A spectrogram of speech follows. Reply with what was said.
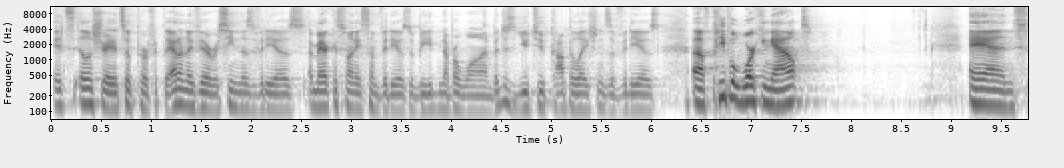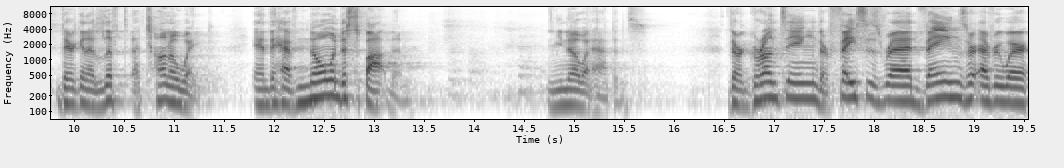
it's illustrated so perfectly. I don't know if you've ever seen those videos. America's Funniest Home Videos would be number one, but just YouTube compilations of videos of people working out and they're gonna lift a ton of weight and they have no one to spot them. You know what happens. They're grunting, their face is red, veins are everywhere,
